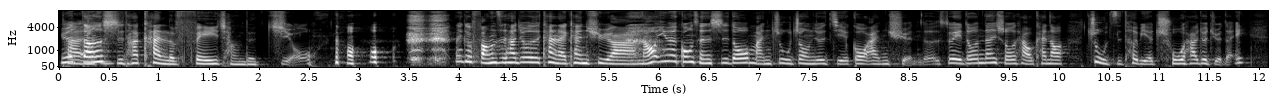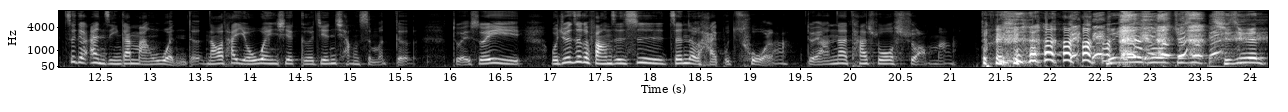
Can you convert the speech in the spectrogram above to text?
因为当时他看了非常的久，然后 那个房子他就是看来看去啊，然后因为工程师都蛮注重就是结构安全的，所以都那时候他有看到柱子特别粗，他就觉得哎、欸，这个案子应该蛮稳的，然后他有问一些隔间墙什么的，对，所以我觉得这个房子是真的还不错啦，对啊，那他说爽吗？对，因为说就是，其实因为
